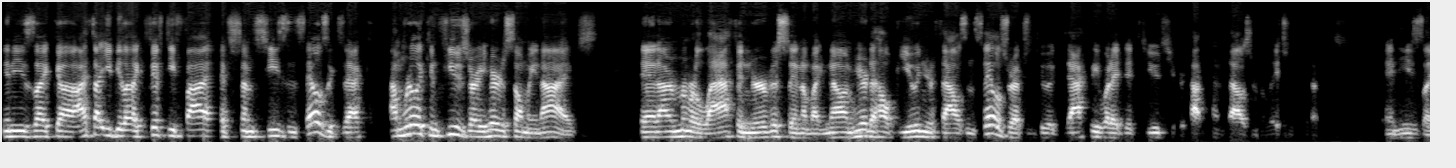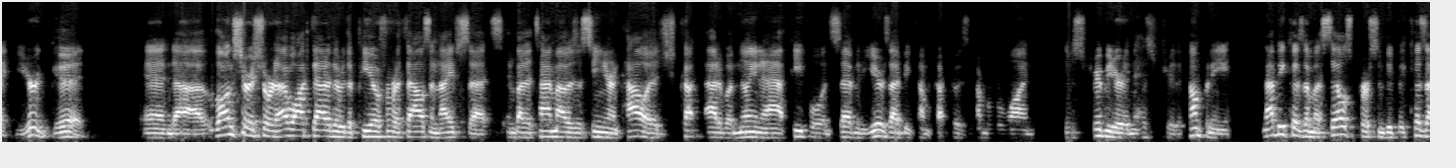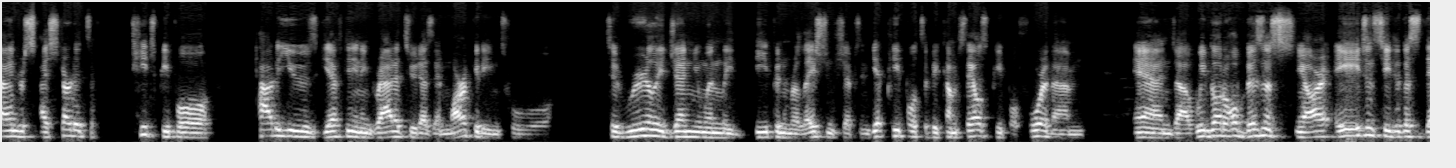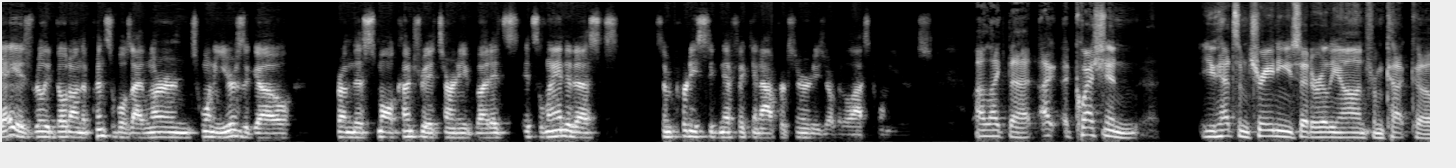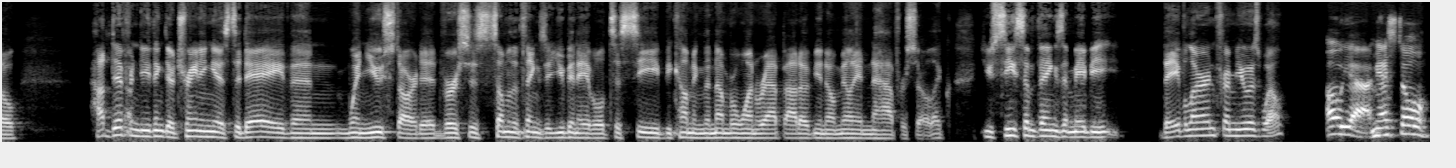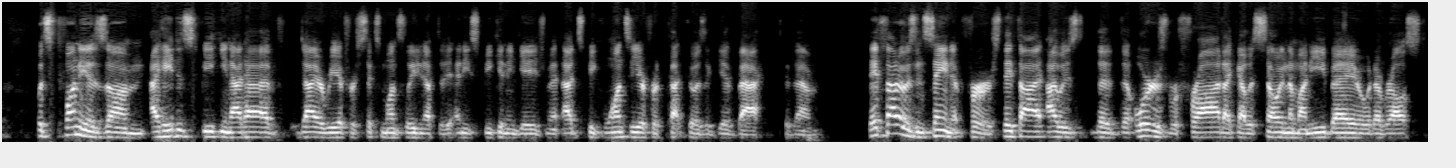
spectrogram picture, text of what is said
And he's like, uh, I thought you'd be like 55, some seasoned sales exec. I'm really confused. Are you here to sell me knives? And I remember laughing nervously, and I'm like, no, I'm here to help you and your thousand sales reps do exactly what I did to you to your top 10,000 relationships. And he's like, you're good. And uh, long story short, I walked out of there with a PO for a thousand knife sets. And by the time I was a senior in college, cut out of a million and a half people in 70 years, I'd become Cutco's number one distributor in the history of the company. Not because I'm a salesperson, but because I, under- I started to teach people how to use gifting and gratitude as a marketing tool to really genuinely deepen relationships and get people to become salespeople for them. And uh, we built a whole business. You know, our agency to this day is really built on the principles I learned 20 years ago from this small country attorney. But it's it's landed us some pretty significant opportunities over the last 20 years. I like that. I, a question: You had some training you said early on from Cutco. How different do you think their training is today than when you started versus some of the things that you've been able to see becoming the number one rep out of, you know, a million and a half or so? Like, do you see some things that maybe they've learned from you as well? Oh, yeah. I mean, I still, what's funny is um, I hated speaking. I'd have diarrhea for six months leading up to any speaking engagement. I'd speak once a year for Cutco as a give back to them. They thought I was insane at first. They thought I was, the, the orders were fraud, like I was selling them on eBay or whatever else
